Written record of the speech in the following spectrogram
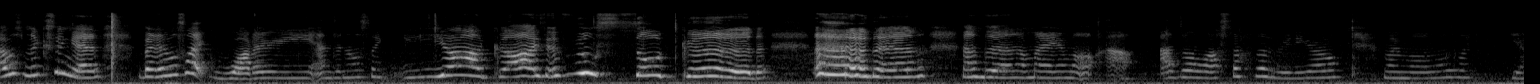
I was mixing it, but it was like watery, and then I was like, yeah, guys, it feels so good. And then, and then my mom, uh, at the last of the video, my mom was like, yeah,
